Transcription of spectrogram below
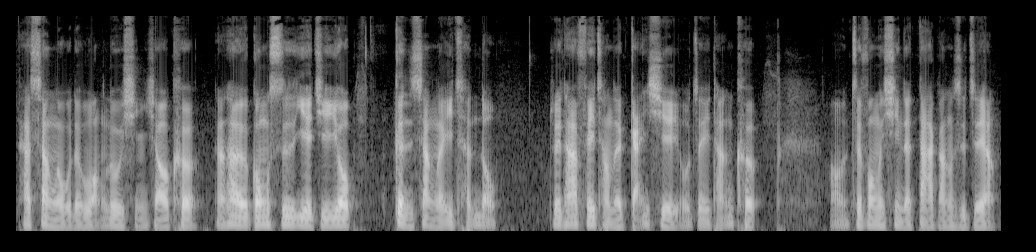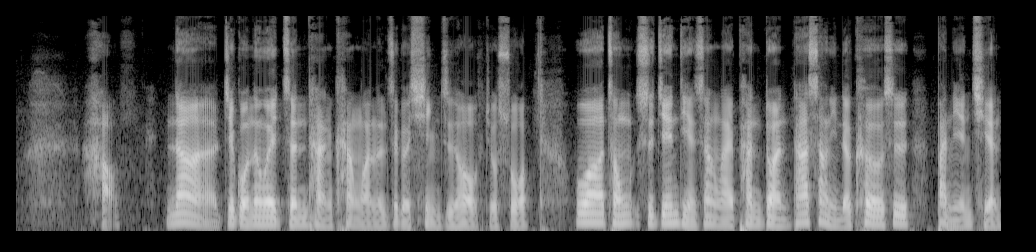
他上了我的网络行销课，那他的公司业绩又更上了一层楼，所以他非常的感谢有这一堂课。哦，这封信的大纲是这样。好，那结果那位侦探看完了这个信之后，就说：我，从时间点上来判断，他上你的课是半年前，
